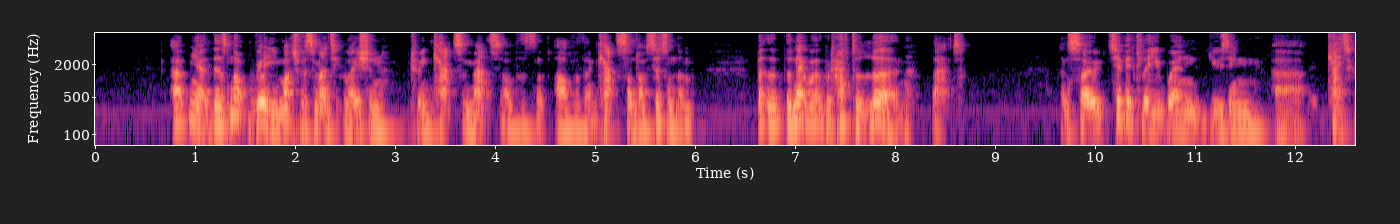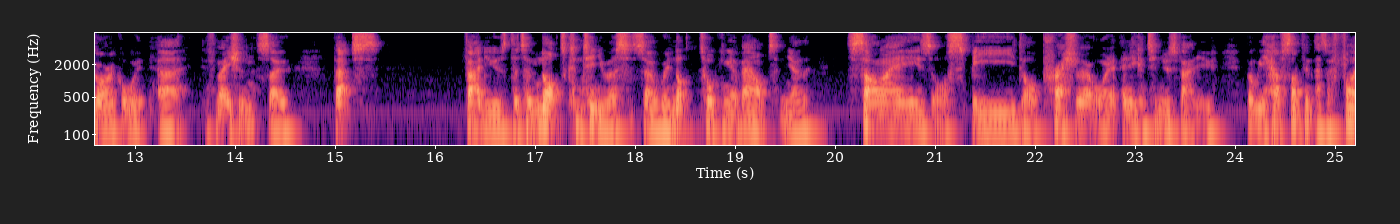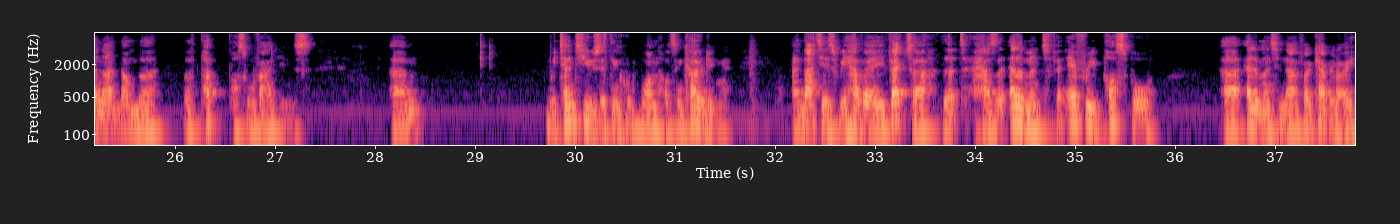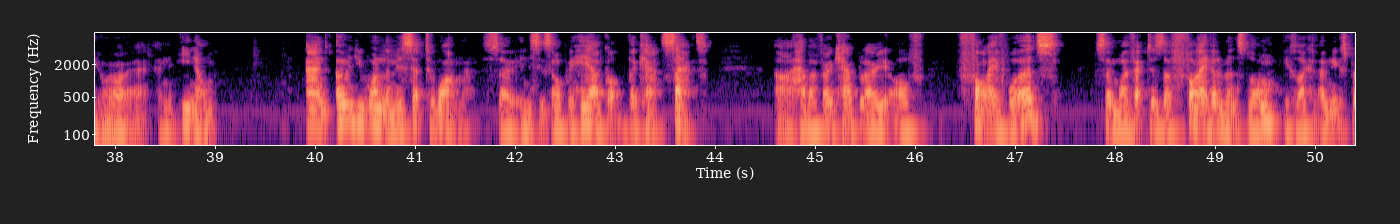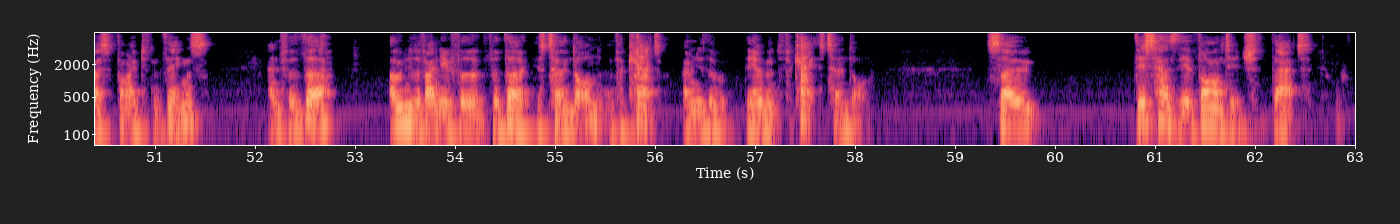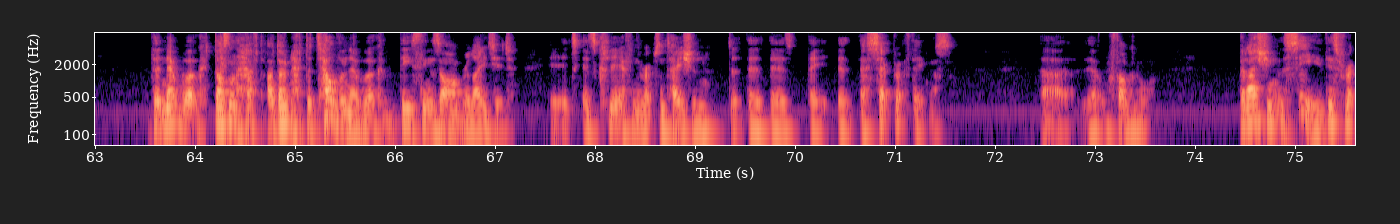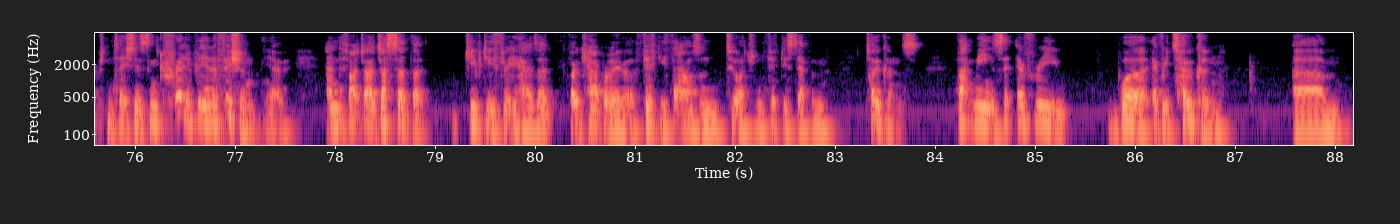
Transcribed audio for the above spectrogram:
uh, you know, there's not really much of a semantic relation between cats and mats, other than, other than cats sometimes sit on them. But the, the, network would have to learn that. And so typically when using uh, categorical uh, information, so that's values that are not continuous. So we're not talking about you know size or speed or pressure or any continuous value, but we have something that's a finite number of possible values. Um, we tend to use a thing called one-hot encoding. And that is we have a vector that has an element for every possible uh, element in our vocabulary or an enum, and only one of them is set to one. So in this example here, I've got the cat sat. Uh, I have a vocabulary of five words. So my vectors are five elements long because I can only express five different things. And for the, only the value for, for the is turned on. And for cat, only the, the element for cat is turned on. So this has the advantage that the network doesn't have to, I don't have to tell the network that these things aren't related. It's, it's clear from the representation that they're, there's, they, they're separate things. Uh, they're orthogonal. But as you can see, this representation is incredibly inefficient. You know, and in fact, I just said that GPT-3 has a vocabulary of 50,257 tokens. That means that every word, every token, um,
